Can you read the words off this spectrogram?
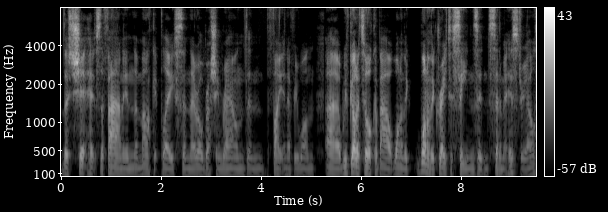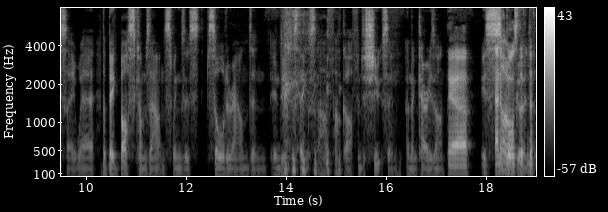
The shit hits the fan in the marketplace and they're all rushing round and fighting everyone. Uh, we've got to talk about one of the one of the greatest scenes in cinema history, I'll say, where the big boss comes out and swings his sword around and Indy just thinks, "Oh fuck off," and just shoots him and then carries on. yeah, It's and so of course the, the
